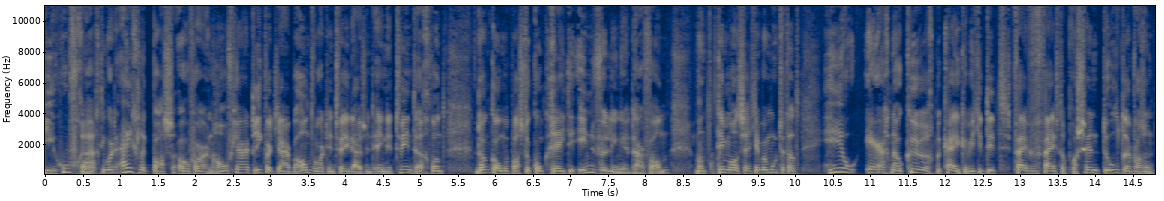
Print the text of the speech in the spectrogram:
die hoe-vraag die wordt eigenlijk pas over een half jaar, drie kwart jaar beantwoord in 2021. Want dan komen pas de concrete invullingen daarvan. Want Timmermans zegt, ja, we moeten dat heel erg nauwkeurig bekijken. Weet je, dit 55% doel, daar was een,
